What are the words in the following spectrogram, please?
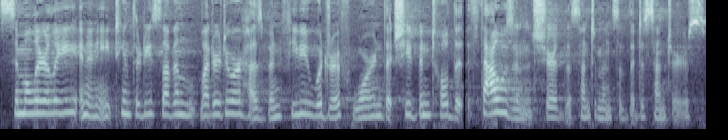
Similarly, in an 1837 letter to her husband, Phoebe Woodruff warned that she had been told that thousands shared the sentiments of the dissenters.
